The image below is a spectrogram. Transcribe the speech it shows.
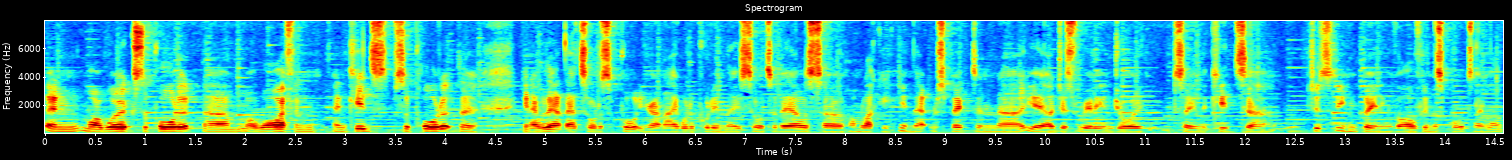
and my work support it. Um, my wife and, and kids support it. The, you know, without that sort of support, you're unable to put in these sorts of hours. So I'm lucky in that respect, and uh, yeah, I just really enjoy seeing the kids uh, just in being involved in the sports they love.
